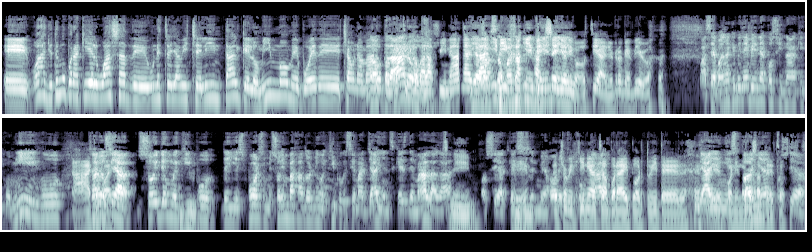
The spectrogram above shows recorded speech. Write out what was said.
eh, "Guau, yo tengo por aquí el WhatsApp de una estrella Michelin, tal, que lo mismo me puede echar una mano No, para, claro. practicar para la final, Y tal, y, semana dije, y que pensé, viene- yo digo, hostia, yo creo que es Diego. La semana que viene viene a cocinar aquí conmigo. Ah, qué ¿Sabes? O sea, soy de un equipo de eSports, me soy embajador de un equipo que se llama Giants, que es de Málaga. Sí. O sea, que Sí. es el mejor. De hecho, equipo Virginia que está hay- por ahí por Twitter poniendo cosas España. de esto. O sea,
